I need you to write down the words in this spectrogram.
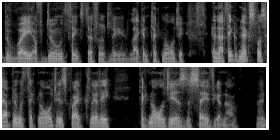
the way of doing things differently, like in technology. And I think yeah. next what's happening with technology is quite clearly technology is the savior now, right?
